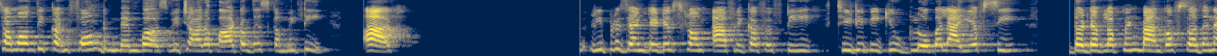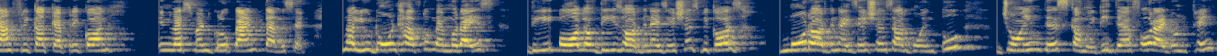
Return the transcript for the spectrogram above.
some of the confirmed members which are a part of this committee are representatives from Africa 50, CDPQ Global IFC, the Development Bank of Southern Africa, Capricorn Investment Group and Temasek. Now you don't have to memorize the all of these organizations because more organizations are going to join this committee. Therefore, I don't think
